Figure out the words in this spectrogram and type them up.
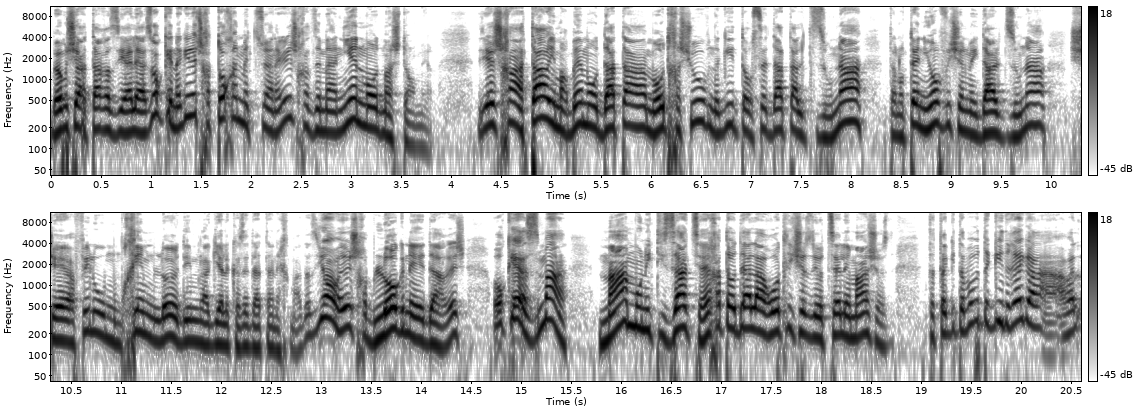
ביום שהאתר הזה יעלה? אז אוקיי, נגיד יש לך תוכן מצוין, נגיד יש לך, זה מעניין מאוד מה שאתה אומר. יש לך אתר עם הרבה מאוד דאטה מאוד חשוב, נגיד אתה עושה דאטה על תזונה, אתה נותן יופי של מידע על תזונה, שאפילו מומחים לא יודעים להגיע לכזה דאטה נחמד. אז יואו, יש לך בלוג נהדר, יש, אוקיי, אז מה? מה המוניטיזציה? איך אתה יודע להראות לי שזה יוצא למשהו? אז אתה תגיד, תבוא ותגיד, רגע, אבל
